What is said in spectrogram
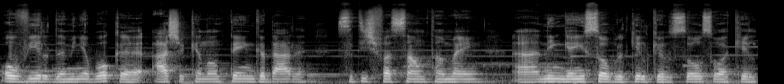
ouvir da minha boca. Acho que não tenho que dar satisfação também a ninguém sobre aquilo que eu sou, sou aquilo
